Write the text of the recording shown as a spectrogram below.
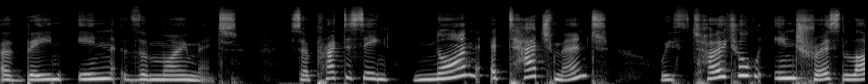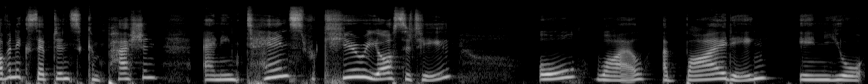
of being in the moment. So, practicing non attachment with total interest, love and acceptance, compassion, and intense curiosity, all while abiding in your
